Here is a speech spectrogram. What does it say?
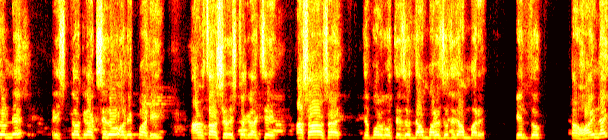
জন্য স্টক রাখছিল অনেক পার্টি আর চাষিও স্টক রাখছে। আশা আশায় যে পরবর্তী যদি দাম বাড়ে যদি দাম বাড়ে কিন্তু তা হয় নাই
